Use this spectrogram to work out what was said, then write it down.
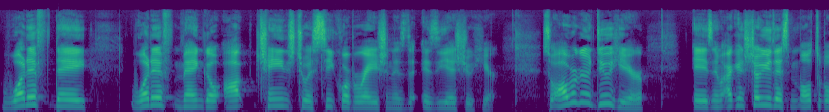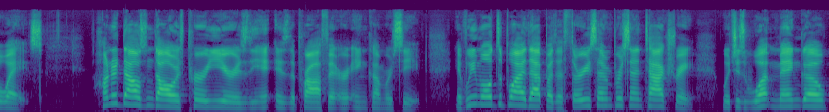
What if they what if Mango op- changed to a C corporation is the, is the issue here. So all we're going to do here is, and I can show you this multiple ways. $100,000 per year is the is the profit or income received. If we multiply that by the 37% tax rate, which is what Mango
